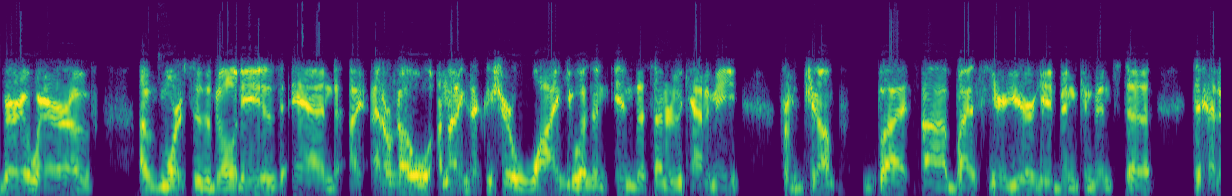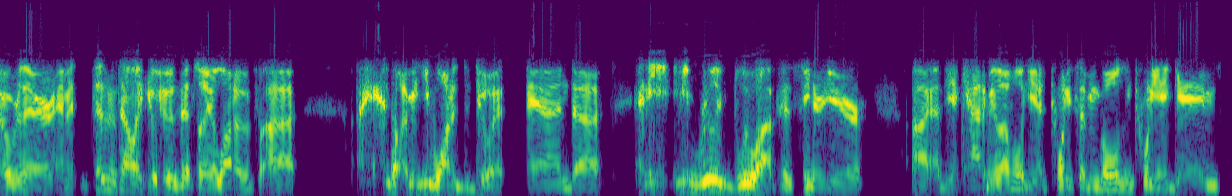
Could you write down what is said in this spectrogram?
very aware of of Morris's abilities, and I, I don't know, I'm not exactly sure why he wasn't in the Sounders Academy from jump, but uh, by his senior year, he had been convinced to to head over there, and it doesn't sound like it was necessarily a lot of uh, handle. I mean, he wanted to do it, and uh, and he he really blew up his senior year uh, at the academy level. He had 27 goals in 28 games,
